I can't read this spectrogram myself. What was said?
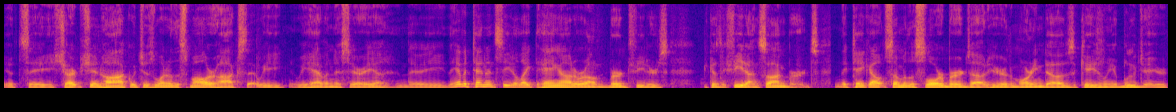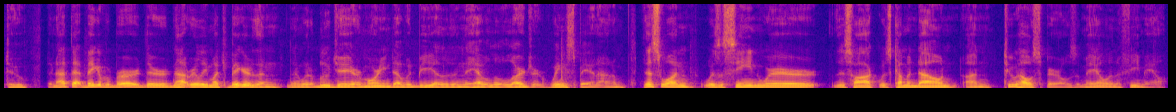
It's a sharp-shinned hawk, which is one of the smaller hawks that we, we have in this area. And they, they have a tendency to like to hang out around bird feeders because they feed on songbirds. They take out some of the slower birds out here, the mourning doves, occasionally a blue jay or two. They're not that big of a bird. They're not really much bigger than, than what a blue jay or a mourning dove would be, other than they have a little larger wingspan on them. This one was a scene where this hawk was coming down on two house sparrows, a male and a female.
